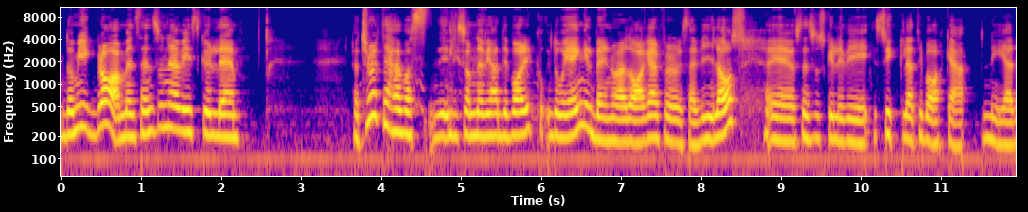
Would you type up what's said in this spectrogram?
de gick bra, men sen så när vi skulle... Jag tror att det här var liksom när vi hade varit då i Engelberg några dagar för att så här, vila oss. Eh, sen så skulle vi cykla tillbaka ner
